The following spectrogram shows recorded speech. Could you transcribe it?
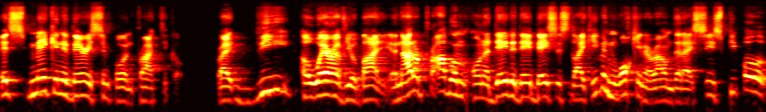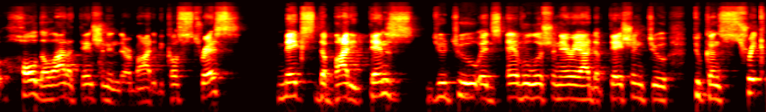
it's making it very simple and practical, right? Be aware of your body. Another problem on a day to day basis, like even walking around that I see, is people hold a lot of tension in their body because stress makes the body tense due to its evolutionary adaptation to to constrict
